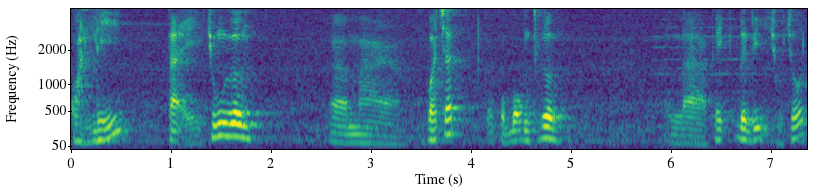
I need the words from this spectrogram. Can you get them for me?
quản lý tại trung ương ờ, mà hóa chất của bộ công thương là cái đơn vị chủ chốt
